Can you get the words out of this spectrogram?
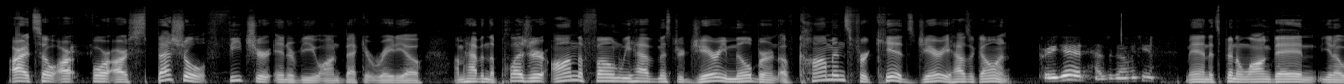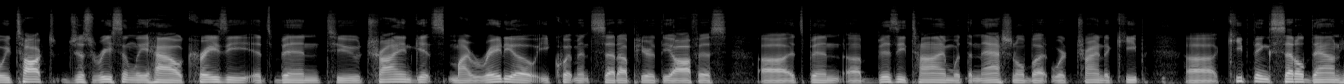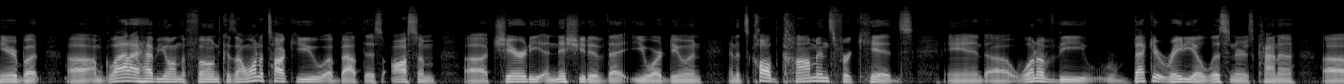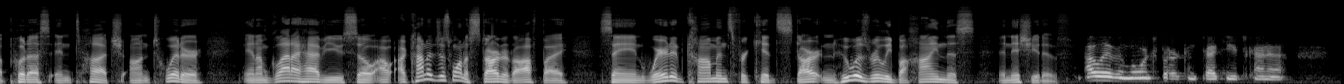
All right, so our, for our special feature interview on Beckett Radio, I'm having the pleasure on the phone. We have Mr. Jerry Milburn of Commons for Kids. Jerry, how's it going? Pretty good. How's it going with you? Man, it's been a long day, and you know we talked just recently how crazy it's been to try and get my radio equipment set up here at the office. Uh, it's been a busy time with the national, but we're trying to keep uh, keep things settled down here. But uh, I'm glad I have you on the phone because I want to talk to you about this awesome uh, charity initiative that you are doing, and it's called Commons for Kids. And uh, one of the Beckett Radio listeners kind of uh, put us in touch on Twitter, and I'm glad I have you. So I, I kind of just want to start it off by saying, where did Commons for Kids start, and who was really behind this initiative? I live in Lawrenceburg, Kentucky. It's kind of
